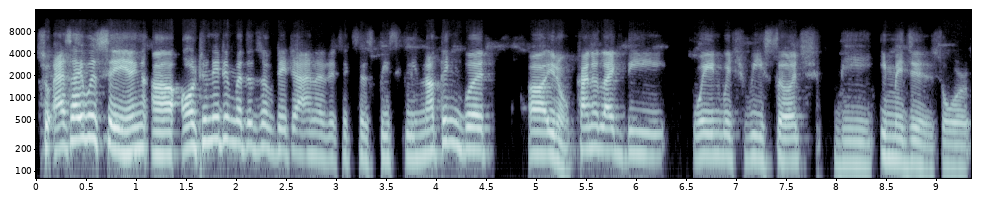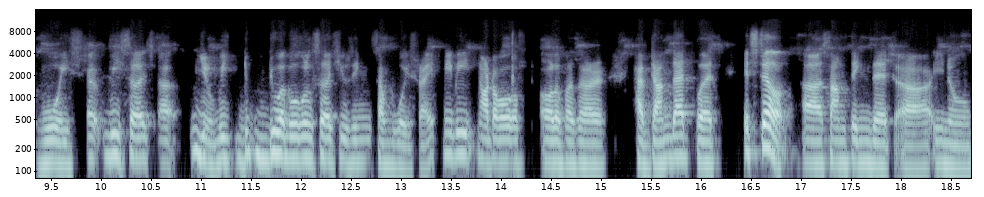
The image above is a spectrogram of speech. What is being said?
so as I was saying, uh, alternative methods of data analytics is basically nothing but, uh, you know, kind of like the way in which we search the images or voice uh, we search uh, you know we do a google search using some voice right maybe not all of all of us are have done that but it's still uh, something that uh, you know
